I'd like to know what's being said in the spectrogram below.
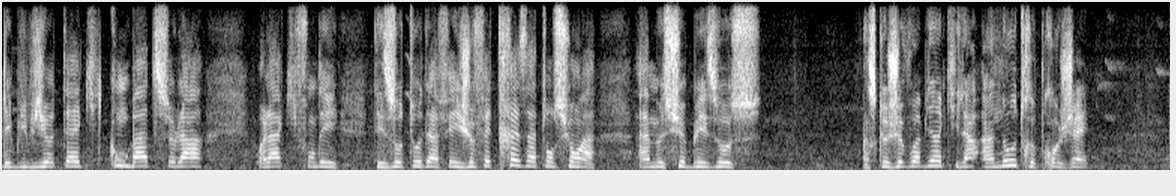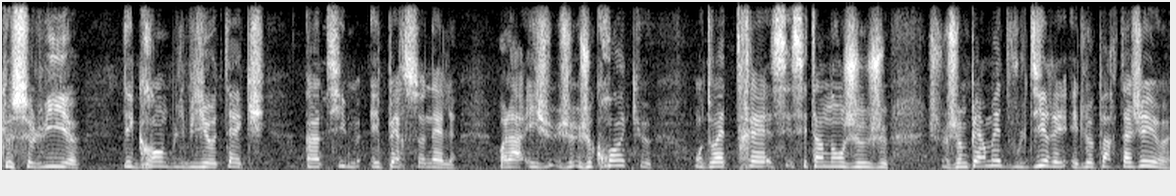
les bibliothèques, qui combattent cela, voilà, qui font des, des autodafés. Je fais très attention à, à M. Bezos parce que je vois bien qu'il a un autre projet que celui euh, des grandes bibliothèques intime et personnel. Voilà, et je, crois que on doit être très. C'est un enjeu. Je, me permets de vous le dire et, de le partager. Euh,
